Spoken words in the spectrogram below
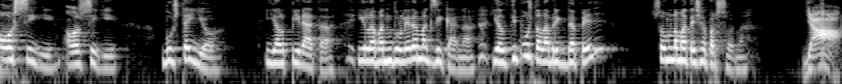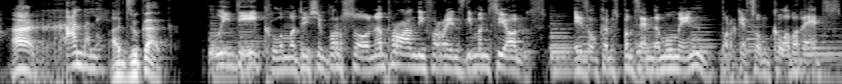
O sigui, o sigui, vostè i jo, i el pirata, i la bandolera mexicana, i el tipus de l'abric de pell, som la mateixa persona. Ja, Arr! Ándale. Atzucac. Li dic la mateixa persona però en diferents dimensions. És el que ens pensem de moment, perquè som clavadets.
